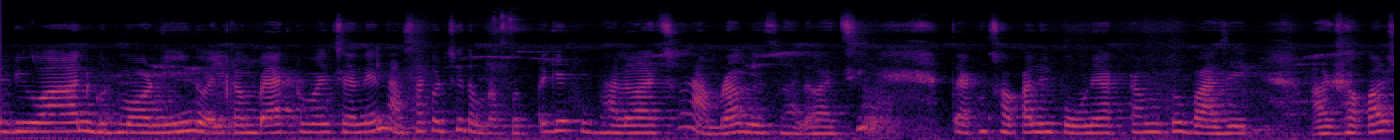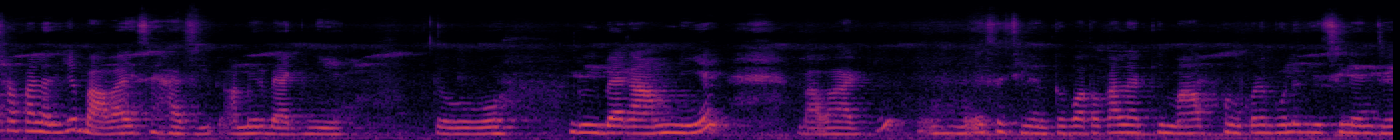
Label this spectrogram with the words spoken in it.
everyone, good morning, welcome back to my channel. আশা করছি তোমরা প্রত্যেকে খুব ভালো আছো, আমরাও বেশ ভালো আছি। তো এখন সকাল পৌনে আটটা মতো বাজে, আর সকাল সকাল আজকে বাবা এসে হাজির আমের ব্যাগ নিয়ে। তো দুই ব্যাগ আম নিয়ে বাবা আর কি এসেছিলেন। তো গতকাল আর কি মা ফোন করে বলে দিয়েছিলেন যে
